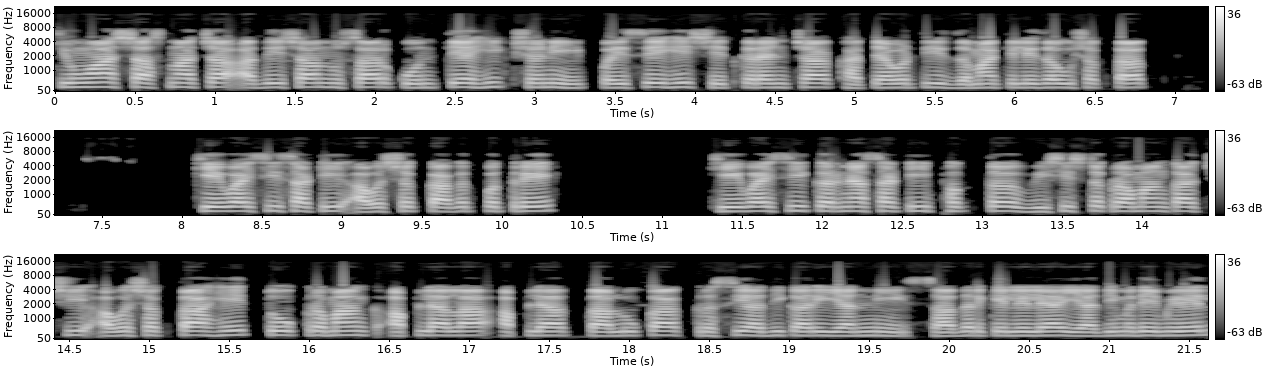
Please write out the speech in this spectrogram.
किंवा शासनाच्या आदेशानुसार कोणत्याही क्षणी पैसे हे शेतकऱ्यांच्या खात्यावरती जमा केले जाऊ शकतात? के वाय सीसाठी आवश्यक कागदपत्रे? के वाय सी करण्यासाठी फक्त विशिष्ट क्रमांकाची आवश्यकता आहे. तो क्रमांक आपल्याला आपल्या तालुका कृषी अधिकारी यांनी सादर केलेल्या यादीमध्ये मिळेल.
